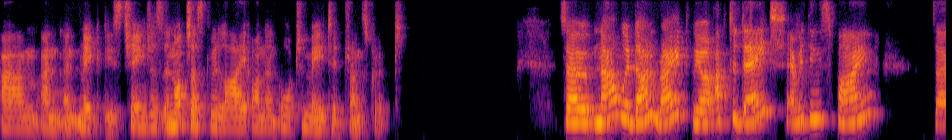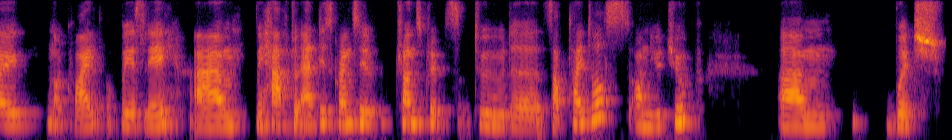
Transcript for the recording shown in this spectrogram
um, and, and make these changes and not just rely on an automated transcript. So now we're done, right? We are up to date. Everything's fine. So not quite, obviously. Um, we have to add these transcripts to the subtitles on YouTube, um, which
